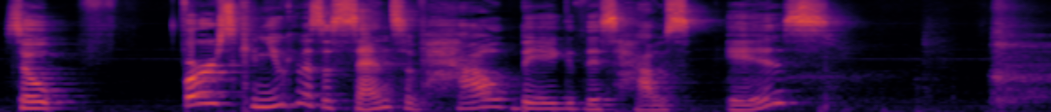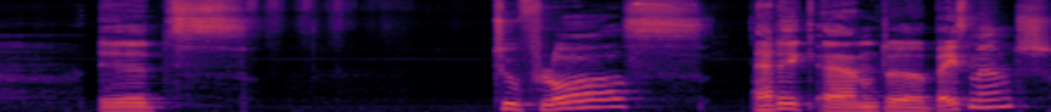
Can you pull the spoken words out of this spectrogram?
So, first, can you give us a sense of how big this house is? It's two floors, attic and uh, basement,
